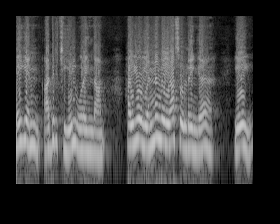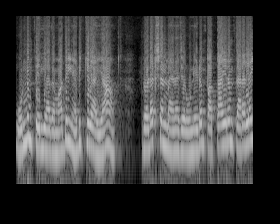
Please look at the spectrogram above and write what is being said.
மெய்யன் அதிர்ச்சியில் உறைந்தான். ஐயோ என்னங்கய்யா சொல்றீங்க? ஏய் ஒன்னும் தெரியாத மாதிரி நடிக்கிறாயா? ப்ரொடக்ஷன் மேனேஜர் உன்னிடம் பத்தாயிரம் தரலை?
